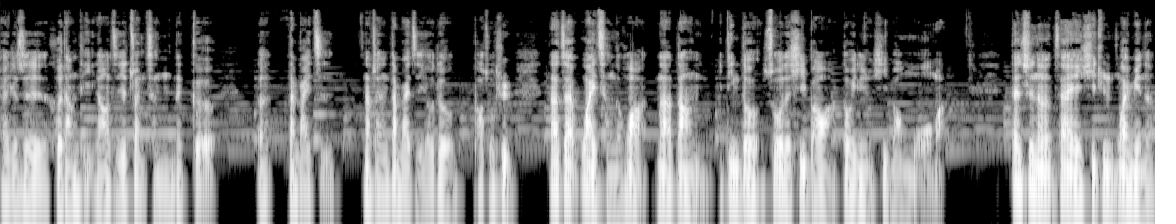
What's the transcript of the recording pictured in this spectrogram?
呃就是核糖体，然后直接转成那个呃蛋白质。那转成蛋白质以后就跑出去。那在外层的话，那当然一定都所有的细胞啊都一定有细胞膜嘛。但是呢，在细菌外面呢，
